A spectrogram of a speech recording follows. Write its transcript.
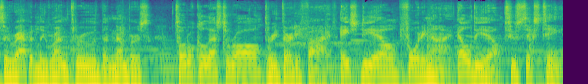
To rapidly run through the numbers, total cholesterol 335, HDL 49, LDL 216,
